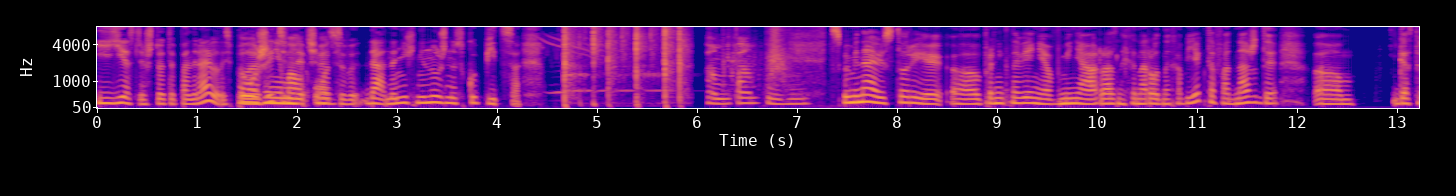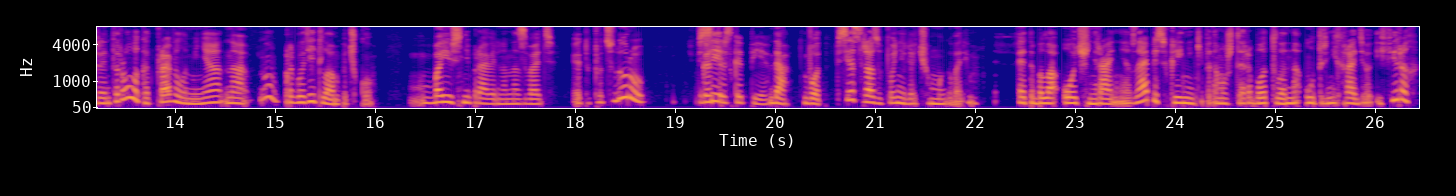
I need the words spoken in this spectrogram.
и если что-то понравилось, положительные отзывы, да, на них не нужно скупиться. Пам-пам. Угу. Вспоминаю истории э, проникновения в меня разных инородных объектов. Однажды э, гастроэнтеролог отправила меня на ну, проглотить лампочку. Боюсь неправильно назвать эту процедуру. Все, Гастроскопия. Да, вот. Все сразу поняли, о чем мы говорим. Это была очень ранняя запись в клинике, потому что я работала на утренних радиоэфирах,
